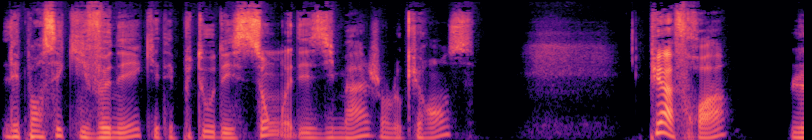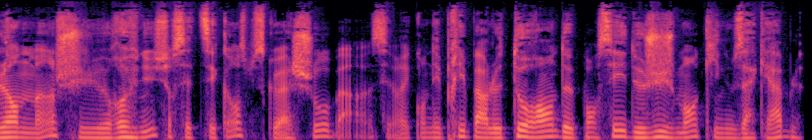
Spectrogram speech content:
les pensées qui venaient, qui étaient plutôt des sons et des images en l'occurrence. Puis à froid, le lendemain, je suis revenu sur cette séquence parce que à chaud, bah, c'est vrai qu'on est pris par le torrent de pensées et de jugements qui nous accablent.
